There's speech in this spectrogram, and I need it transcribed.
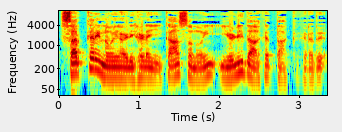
சர்க்கரை நோயாளிகளை காசநோய் எளிதாக தாக்குகிறது.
